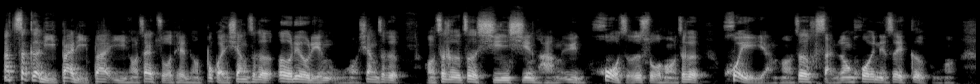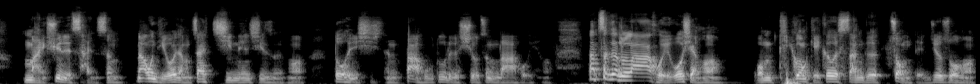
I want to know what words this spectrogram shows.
那这个礼拜礼拜一哈，在昨天哈，不管像这个二六零五哈，像这个哦，这个这个新兴航运，或者是说哈，这个惠阳哈，这个散装货运的这些个股哈，买讯的产生，那问题我想在今天形成哈，都很很大幅度的一个修正拉回哈。那这个拉回，我想哈。我们提供给各位三个重点，就是说哈，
